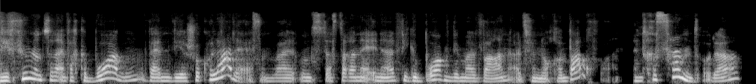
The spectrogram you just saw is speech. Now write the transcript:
wir fühlen uns dann einfach geborgen, wenn wir Schokolade essen, weil uns das daran erinnert, wie geborgen wir mal waren, als wir noch im Bauch waren. Interessant, oder?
